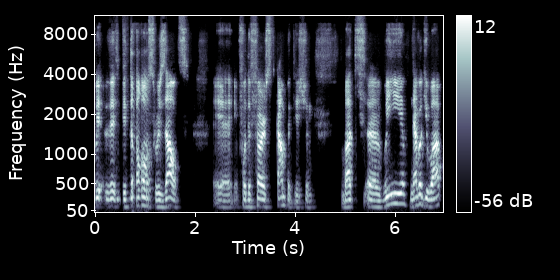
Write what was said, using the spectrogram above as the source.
with, with those results uh, for the first competition. But uh, we never give up,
